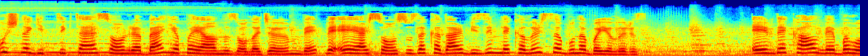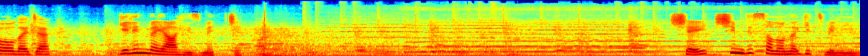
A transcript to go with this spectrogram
Uşna gittikten sonra ben yapayalnız olacağım ve ve eğer sonsuza kadar bizimle kalırsa buna bayılırız. Evde kal ve bahu olacak. Gelin veya hizmetçi. Şey, şimdi salona gitmeliyim.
